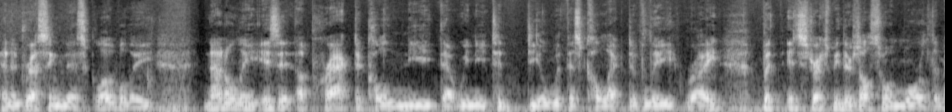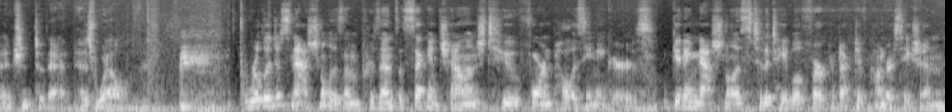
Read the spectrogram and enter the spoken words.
and addressing this globally. Not only is it a practical need that we need to deal with this collectively, right? But it strikes me there's also a moral dimension to that as well. religious nationalism presents a second challenge to foreign policymakers getting nationalists to the table for a productive conversation.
